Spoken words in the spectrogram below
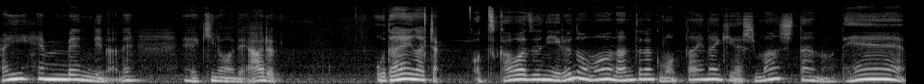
大変便利なね、えー、機能であるお題ガチャを使わずにいるのもなんとなくもったいない気がしましたので、え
